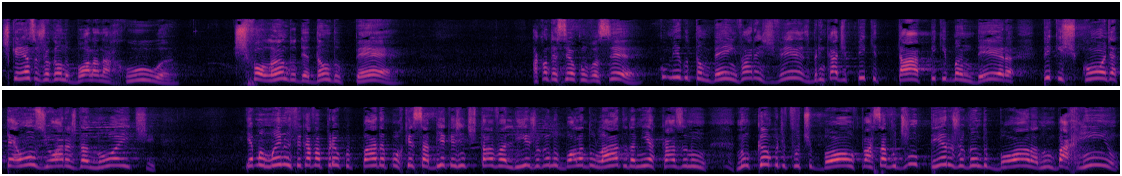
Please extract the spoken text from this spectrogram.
as crianças jogando bola na rua, esfolando o dedão do pé. Aconteceu com você? Comigo também, várias vezes. Brincar de pique-tá, pique-bandeira, pique-esconde, até 11 horas da noite. E a mamãe não ficava preocupada porque sabia que a gente estava ali jogando bola do lado da minha casa, num, num campo de futebol. Passava o dia inteiro jogando bola, num barrinho.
